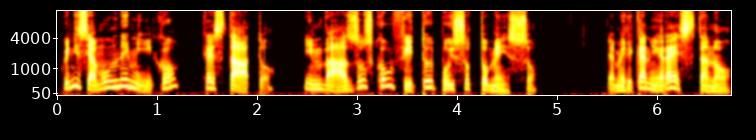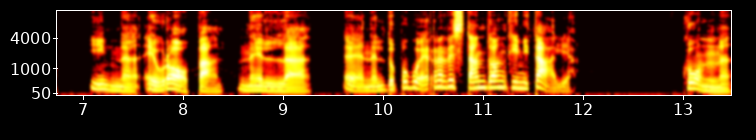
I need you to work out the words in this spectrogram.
Quindi siamo un nemico che è stato invaso, sconfitto e poi sottomesso. Gli americani restano in Europa nel, eh, nel dopoguerra, restando anche in Italia, con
